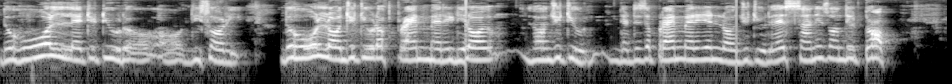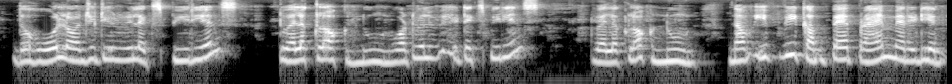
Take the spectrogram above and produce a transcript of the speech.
The whole latitude, or the sorry, the whole longitude of prime meridian longitude that is the prime meridian longitude as sun is on the top the whole longitude will experience 12 o'clock noon what will it experience 12 o'clock noon now if we compare prime meridian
